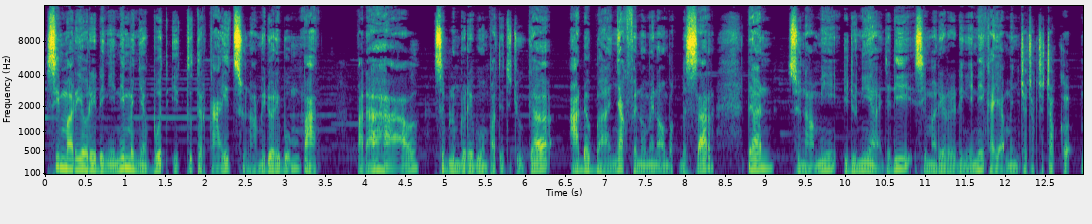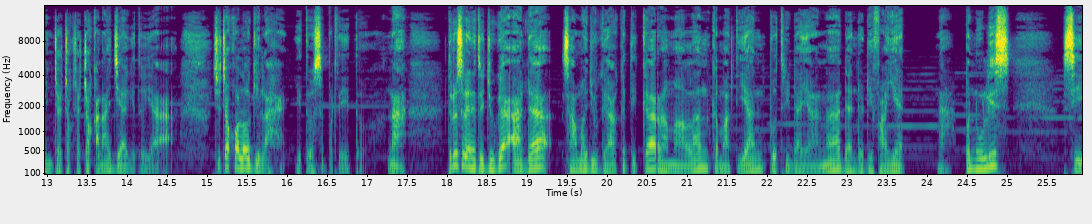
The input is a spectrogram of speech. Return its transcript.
si Mario Reading ini menyebut itu terkait tsunami 2004. Padahal, sebelum 2004 itu juga ada banyak fenomena ombak besar dan tsunami di dunia. Jadi si Mario Reading ini kayak mencocok-cocok mencocok-cocokkan aja gitu ya. Cocokologi lah itu seperti itu. Nah, terus selain itu juga ada sama juga ketika ramalan kematian Putri Diana dan Dodi Fayed. Nah, penulis si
